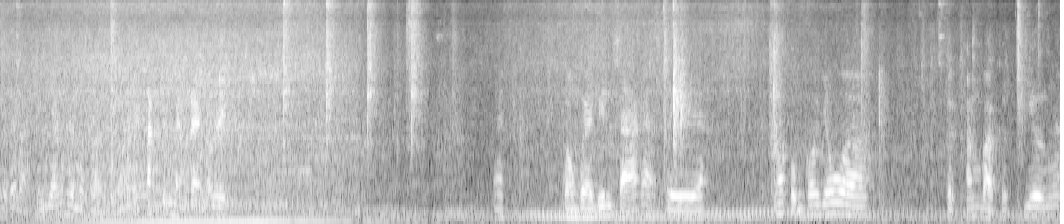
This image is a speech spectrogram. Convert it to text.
thì các bạn sẽ nhấn thêm một lần nữa để tắt tính năng rang nó đi. À, còn về pin sạc á, thì nó cũng có dấu ờ, cực âm và cực dương á,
